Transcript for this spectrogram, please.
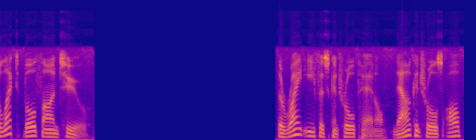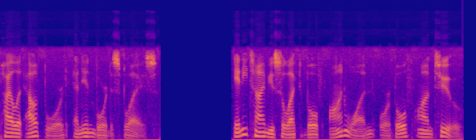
Select both on 2. The right EFIS control panel now controls all pilot outboard and inboard displays. Anytime you select both on 1 or both on 2,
